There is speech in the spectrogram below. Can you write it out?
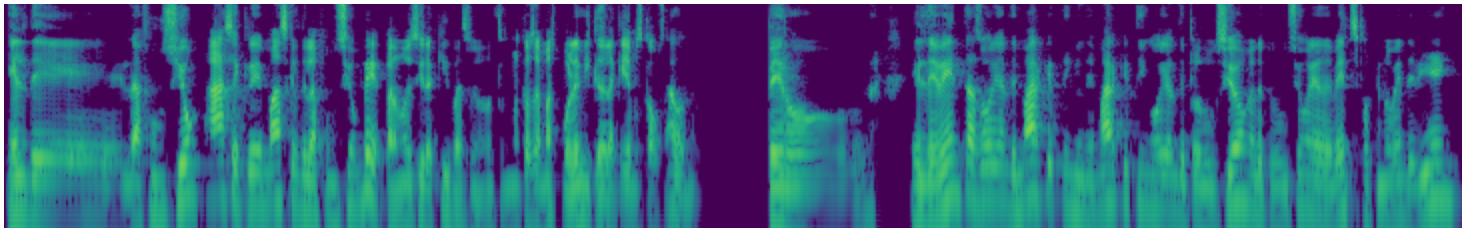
el de la función A se cree más que el de la función B, para no decir aquí, pues, una cosa más polémica de la que ya hemos causado, ¿no? Pero el de ventas hoy al de marketing, el de marketing hoy al de producción, el de producción hoy al de ventas porque no vende bien,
